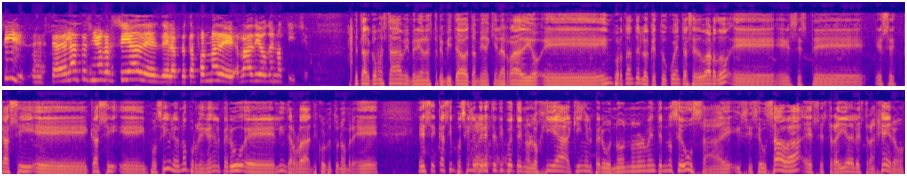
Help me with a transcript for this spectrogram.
Sí, este, adelante, señor García, desde la plataforma de Radio de Noticias. ¿Qué tal? ¿Cómo está? Bienvenido a nuestro invitado también aquí en la radio. Eh, es importante lo que tú cuentas, Eduardo. Eh, es este, es casi, eh, casi imposible, ¿no? Porque en el Perú, Linda, ¿verdad? Disculpe tu nombre. es casi imposible ver este tipo de tecnología aquí en el Perú. No, normalmente no se usa y si se usaba se extraía del extranjero.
